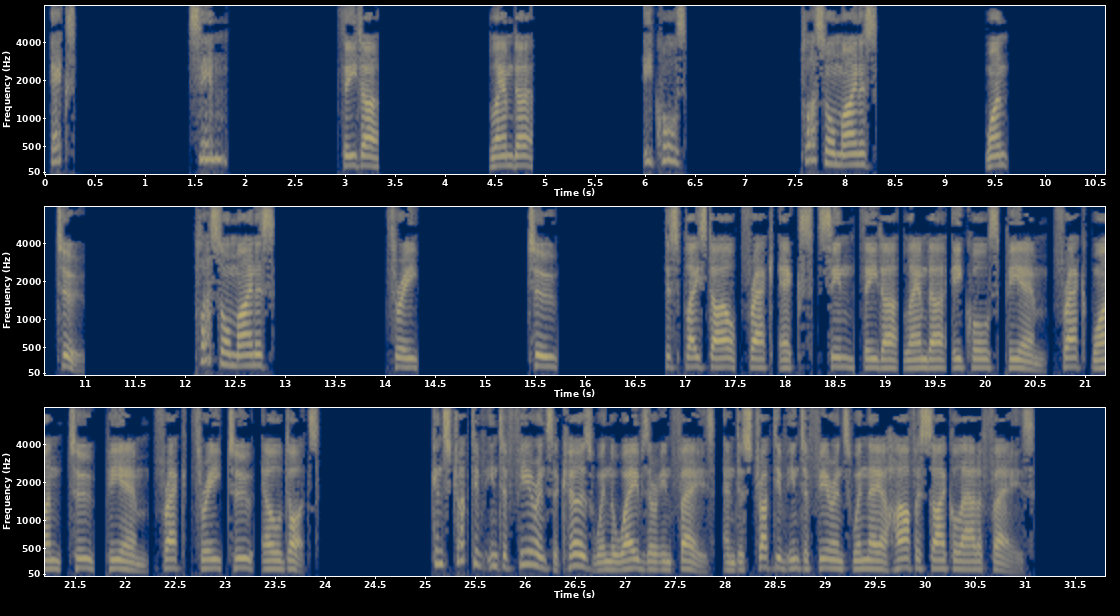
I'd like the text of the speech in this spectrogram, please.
x sin theta lambda equals plus or minus 1 2 plus or minus 3 2 display style frac x sin theta lambda equals pm frac 1 2 pm frac 3 2 l dots. Constructive interference occurs when the waves are in phase and destructive interference when they are half a cycle out of phase.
